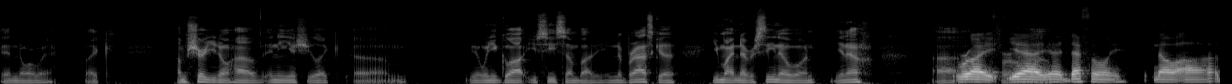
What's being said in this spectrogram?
in Norway. Like I'm sure you don't have any issue like um, you know when you go out you see somebody in Nebraska you might never see no one you know uh, Right. Yeah, yeah, definitely. No, uh,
